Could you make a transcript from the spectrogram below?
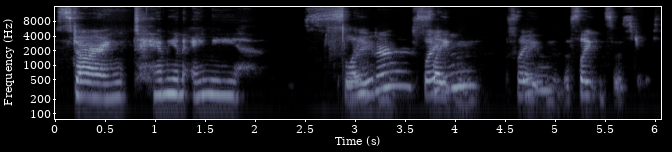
starring Tammy and Amy Slater? Slaton. Slaton? Slaton. Slaton? The Slaton sisters.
